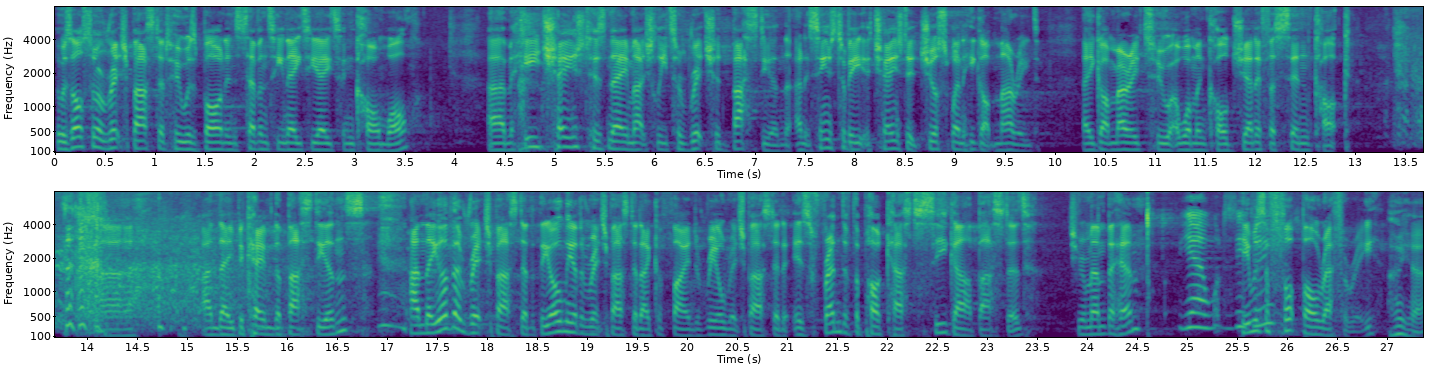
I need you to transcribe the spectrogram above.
There was also a Rich Bastard who was born in 1788 in Cornwall. Um, he changed his name actually to Richard Bastion, and it seems to be he changed it just when he got married. Uh, he got married to a woman called Jennifer Sincock. Uh, and they became the Bastions. And the other rich bastard, the only other rich bastard I could find, a real rich bastard, is friend of the podcast, Segar Bastard. Do you remember him? yeah, what does he, He do? was a football referee. Oh, yeah.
